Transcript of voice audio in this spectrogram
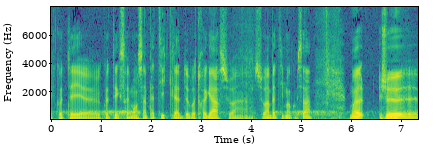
le côté, euh, le côté extrêmement sympathique là, de votre regard sur un, sur un bâtiment comme ça. Moi, je,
